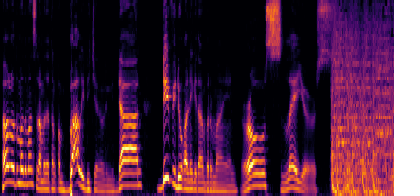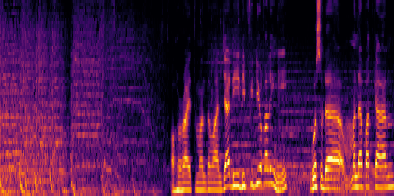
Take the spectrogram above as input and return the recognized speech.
Halo teman-teman, selamat datang kembali di channel ini dan di video kali ini kita bermain Rose Slayers. Alright teman-teman, jadi di video kali ini gue sudah mendapatkan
